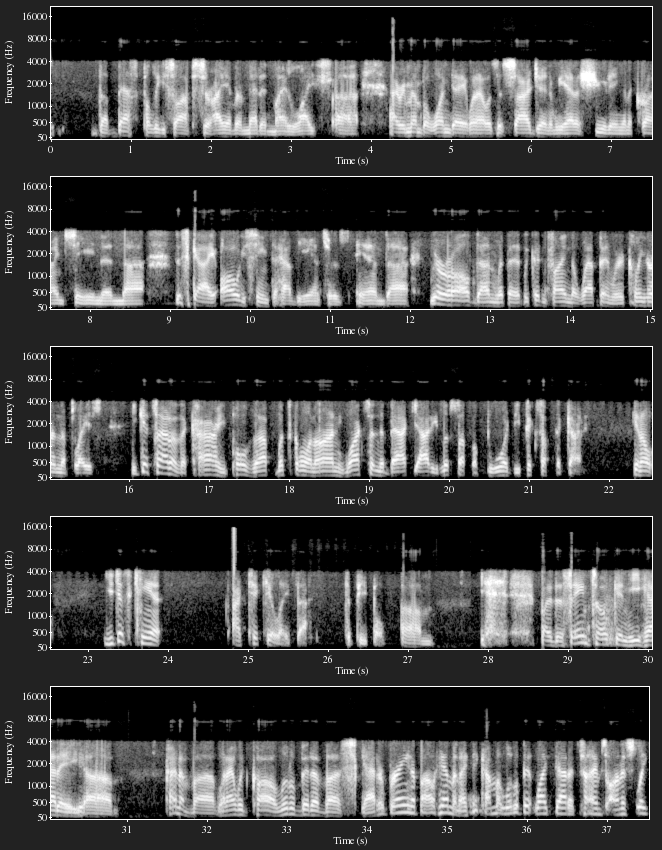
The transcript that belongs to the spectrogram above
the best police officer I ever met in my life. Uh, I remember one day when I was a sergeant and we had a shooting and a crime scene, and uh, this guy always seemed to have the answers. And uh, we were all done with it. We couldn't find the weapon. We were clearing the place. He gets out of the car. He pulls up. What's going on? He walks in the backyard. He lifts up a board. He picks up the gun you know, you just can't articulate that to people. Um, by the same token, he had a uh, kind of uh, what I would call a little bit of a scatterbrain about him, and I think I'm a little bit like that at times, honestly.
